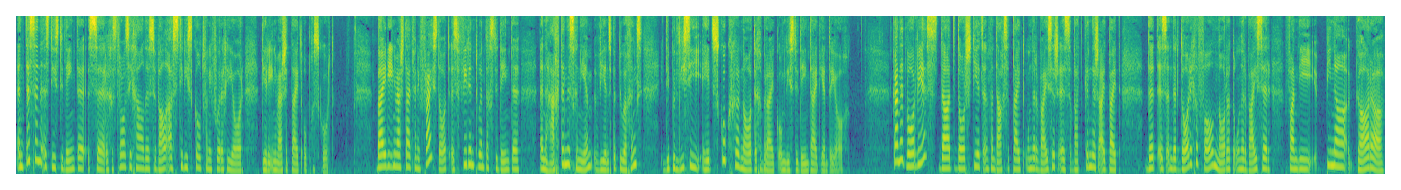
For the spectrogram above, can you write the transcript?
Intussen is die studente se registrasiegelde sowel as studieskuld van die vorige jaar deur die universiteit opgeskort. By die Universiteit van die Vrystaat is 24 studente in hegtenis geneem weens betogings. Die polisie het skokgranate gebruik om die studente uiteen te jaag. Kan dit waar wees dat daar steeds in vandag se tyd onderwysers is wat kinders uitbuit? Dit is inderdaad die geval nadat 'n onderwyser van die Pina Gara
